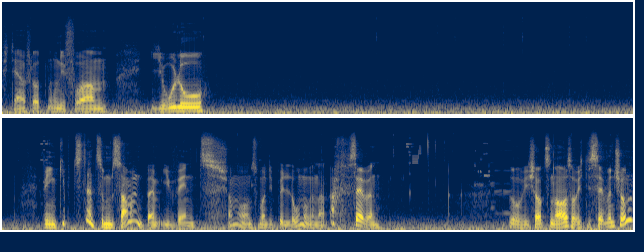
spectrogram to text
Sternflottenuniform, YOLO. Wen gibt es denn zum Sammeln beim Event? Schauen wir uns mal die Belohnungen an. Ach, Seven. So, wie schaut's denn aus? Habe ich die Seven schon?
